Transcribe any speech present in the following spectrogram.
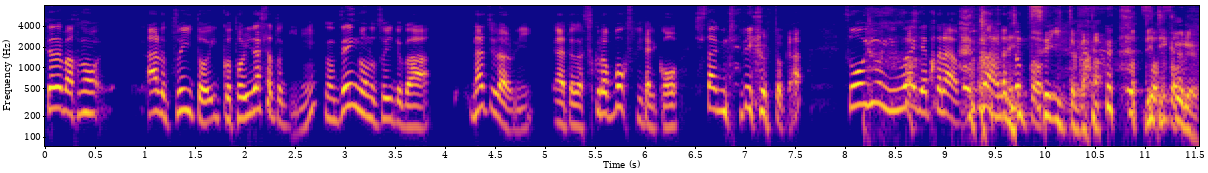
例えばその、あるツイートを一個取り出したときに、その前後のツイートがナチュラルに、あとかスクラップボックスみたいにこう、下に出てくるとか、そういう UI だったら、まだちょっと。ツイートが 出てくる。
